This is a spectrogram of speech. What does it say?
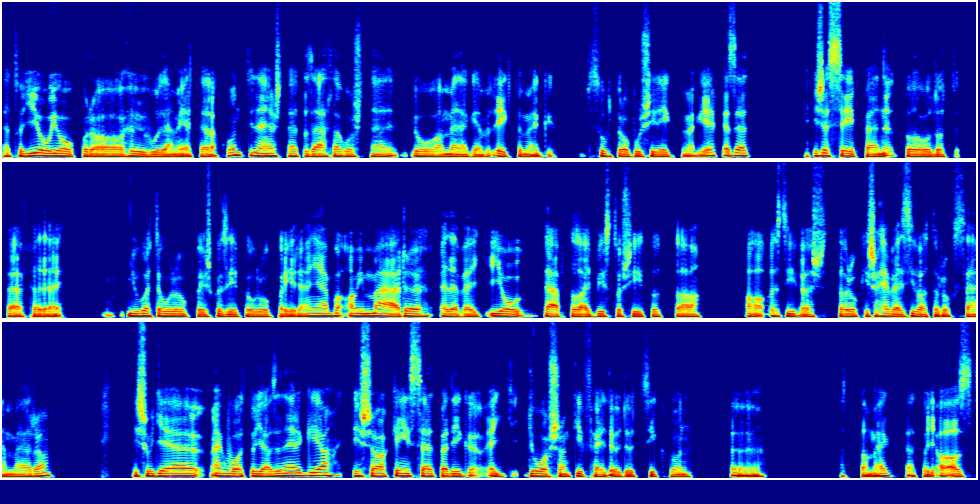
Tehát, hogy jó, jókor a hőhullám ért el a kontinens, tehát az átlagosnál jóval melegebb légtömeg, szubtrópusi légtömeg érkezett, és ez szépen tolódott felfele Nyugat-Európa és Közép-Európa irányába, ami már eleve egy jó táptalaj biztosította az íves tarok és a heves zivatarok számára, és ugye megvolt ugye az energia, és a kényszer pedig egy gyorsan kifejlődő ciklon ö, adta meg, tehát hogy az,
